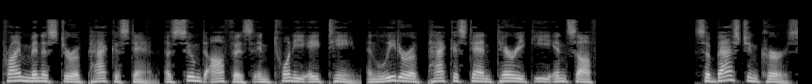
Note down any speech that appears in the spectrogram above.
Prime Minister of Pakistan assumed office in 2018 and leader of Pakistan Tehreek-e-Insaf Sebastian Kurz,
